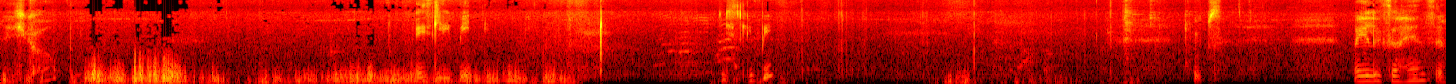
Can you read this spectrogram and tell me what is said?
Are you cold? Are you sleepy? You sleepy? Why you look so handsome?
